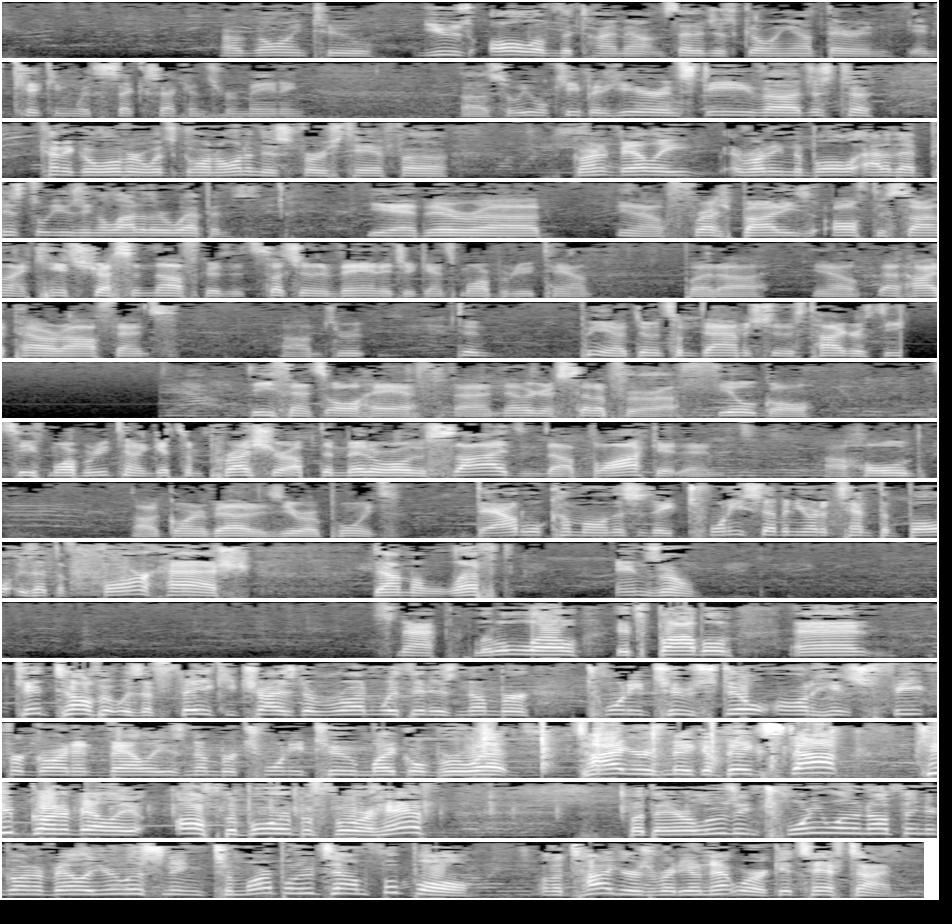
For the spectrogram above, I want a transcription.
are going to use all of the timeout instead of just going out there and, and kicking with six seconds remaining. Uh, so we will keep it here. And Steve, uh, just to kind of go over what's going on in this first half, uh, Garnet Valley running the ball out of that pistol using a lot of their weapons. Yeah, they're uh, you know fresh bodies off the sideline. I can't stress enough because it's such an advantage against Marple Newtown. But uh, you know that high-powered offense, um, through, you know, doing some damage to this Tigers de- defense all half. Uh, now they're going to set up for a field goal. See if Marple Newtown gets some pressure up the middle or the sides and uh, block it and uh, hold uh, Garnet Valley to zero points. Dowd will come on. This is a 27 yard attempt. The ball is at the far hash down the left end zone. Snap. Little low. It's bobbled and can't tell if it was a fake. He tries to run with it. His number 22 still on his feet for Garnet Valley. His number 22, Michael Bruette. Tigers make a big stop. Keep Garnet Valley off the board before half. But they are losing 21 0 to Garnet Valley. You're listening to Marple Newtown football on the Tigers Radio Network. It's halftime.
